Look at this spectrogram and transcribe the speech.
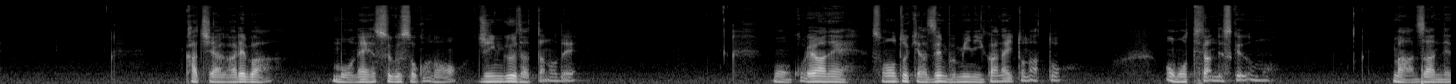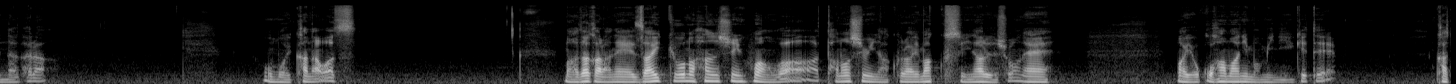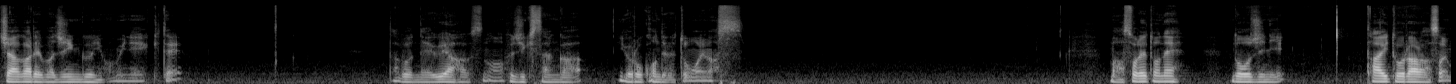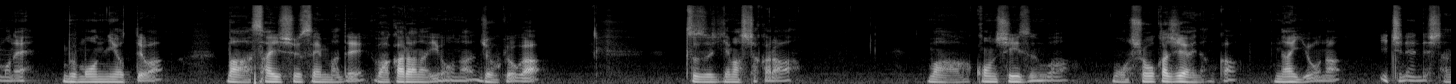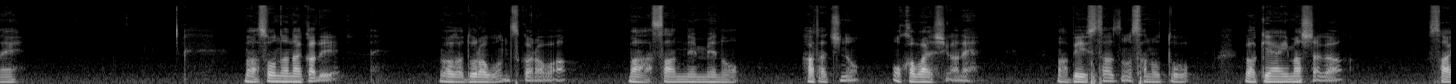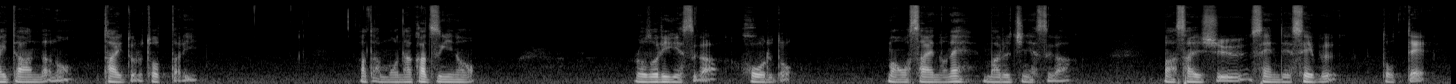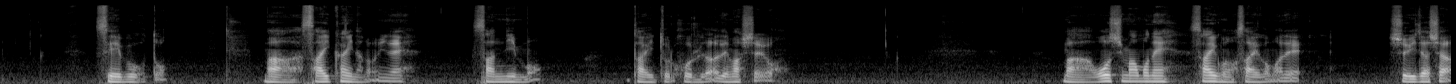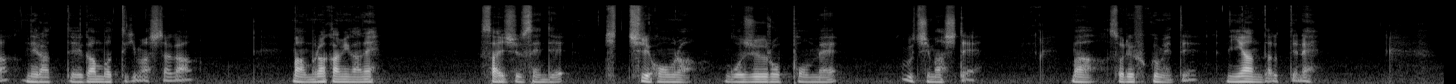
勝ち上がればもうねすぐそこの神宮だったのでもうこれはねその時は全部見に行かないとなと思ってたんですけども。まあ残念ながら思いかなわず。まあだからね在京の阪神ファンは楽しみなクライマックスになるでしょうね。まあ横浜にも見に行けて勝ち上がれば神宮にも見に行けて多分ねウェアハウスの藤木さんが喜んでると思います。まあそれとね同時にタイトル争いもね部門によってはまあ最終戦までわからないような状況が続いてましたからまあ今シーズンはもう消化試合なんかないような1年でしたね。まあそんな中で我がドラゴンズからはまあ3年目の二十歳の岡林がね、まあ、ベイスターズの佐野と分け合いましたが最多安打のタイトル取ったりあとはもう中継ぎのロドリゲスがホールド、まあ、抑えのねマルチネスが、まあ、最終戦でセーブ取ってセーブ王とまあ最下位なのにね3人もタイトルホルダー出ましたよ。まあ大島もね最後の最後まで首位打者狙って頑張ってきましたがまあ村上がね最終戦できっちりホームラン56本目打ちましてまあそれ含めて2安打打ってね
